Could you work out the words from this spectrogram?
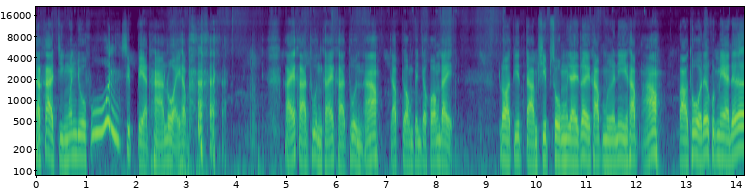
ราคาจริงมันอยู่ฟูนสิบแปดหาร้อยครับ ขายขาดทุนขายขาดทุนเอาจับจองเป็นเจ้าของได้รอติดตามชิปทรงใหญ่เลยครับ มือนี้ครับ เอา ฝ่าวโทษเด้อคุณแม่เด้อ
